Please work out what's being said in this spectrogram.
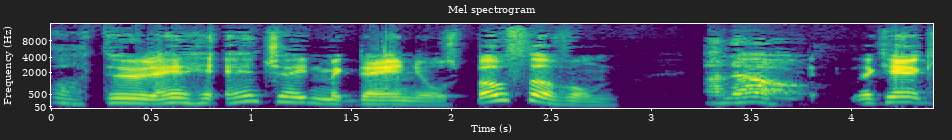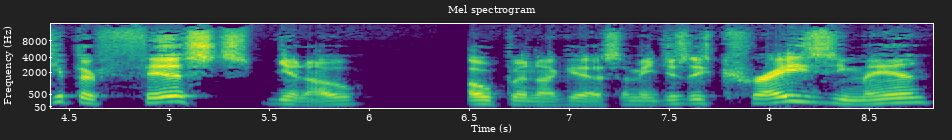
Oh, dude, and and Jaden McDaniels, both of them. I know. They can't keep their fists, you know, open. I guess. I mean, just it's crazy, man.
